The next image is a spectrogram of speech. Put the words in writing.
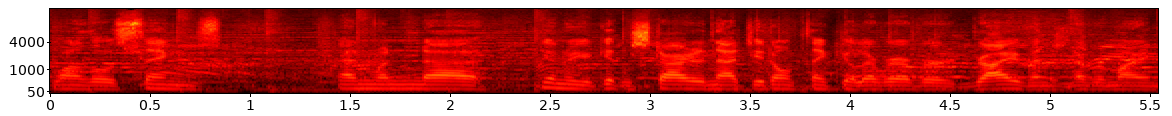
one of those things. And when, uh, you know, you're getting started in that, you don't think you'll ever, ever drive in it, never mind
